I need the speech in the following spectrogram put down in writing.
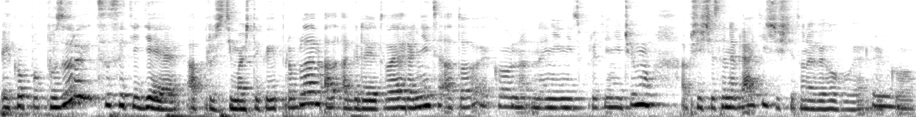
jako pozoruj, co se ti děje a proč ti máš takový problém a, a kde je tvoje hranice a to jako n- není nic proti ničemu a příště se nevrátíš, když ti to nevyhovuje. Mm. Jako,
